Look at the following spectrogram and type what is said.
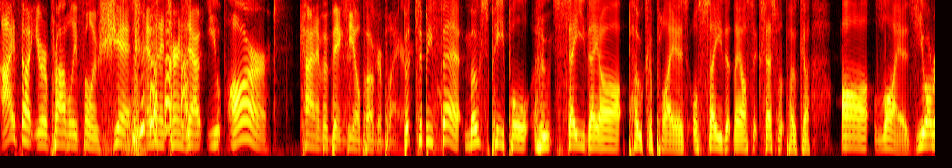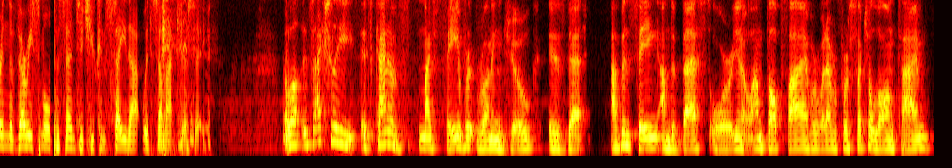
I thought you were probably full of shit, and then it turns out you are kind of a big deal poker player. But to be fair, most people who say they are poker players or say that they are successful at poker are liars. You are in the very small percentage who can say that with some accuracy. Well, it's actually it's kind of my favorite running joke is that I've been saying I'm the best or you know I'm top 5 or whatever for such a long time.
